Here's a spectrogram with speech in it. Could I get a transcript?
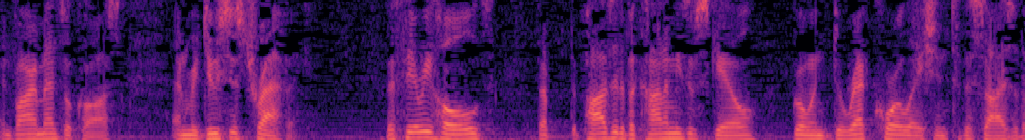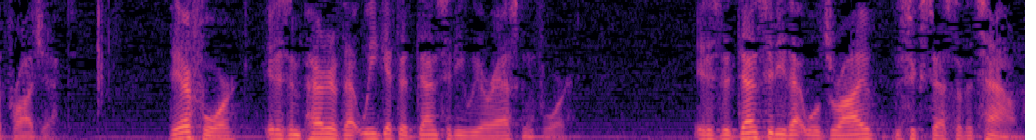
environmental costs, and reduces traffic. The theory holds that the positive economies of scale go in direct correlation to the size of the project. Therefore, it is imperative that we get the density we are asking for. It is the density that will drive the success of the town.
